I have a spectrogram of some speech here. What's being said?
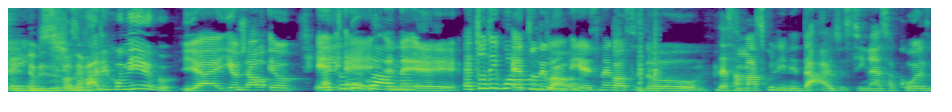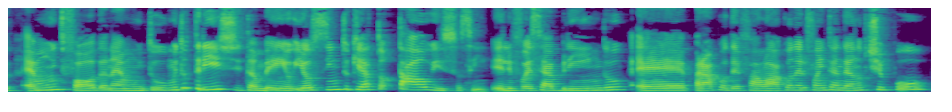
Gente. Eu preciso que você fale comigo. E aí eu já. Eu, É ele, tudo igual, né? é- É tudo igual. é tudo igual. E esse negócio do, dessa masculinidade, assim, né? Essa coisa, é muito foda, né? Muito, muito triste também. E eu, sinto que é total isso, assim. Ele foi se abrindo é, pra poder falar quando ele foi entendendo que, tipo,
